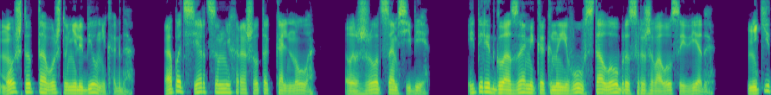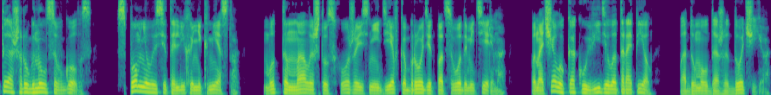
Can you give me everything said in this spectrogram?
Может, от того, что не любил никогда. А под сердцем нехорошо так кольнуло. Лжет сам себе. И перед глазами, как наяву, встал образ рыжеволосой Веды. Никита аж ругнулся в голос. Вспомнилось это лихо не к месту будто мало что схожее с ней девка бродит под сводами терема. Поначалу, как увидел, оторопел, подумал даже дочь ее.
